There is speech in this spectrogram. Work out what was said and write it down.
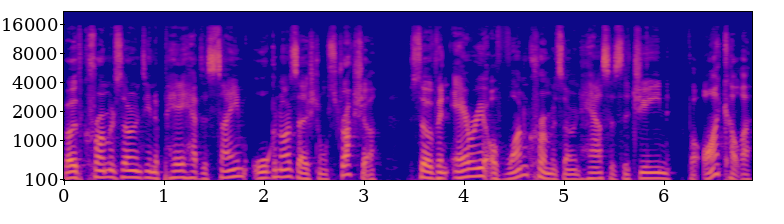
Both chromosomes in a pair have the same organizational structure, so if an area of one chromosome houses the gene for eye color,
